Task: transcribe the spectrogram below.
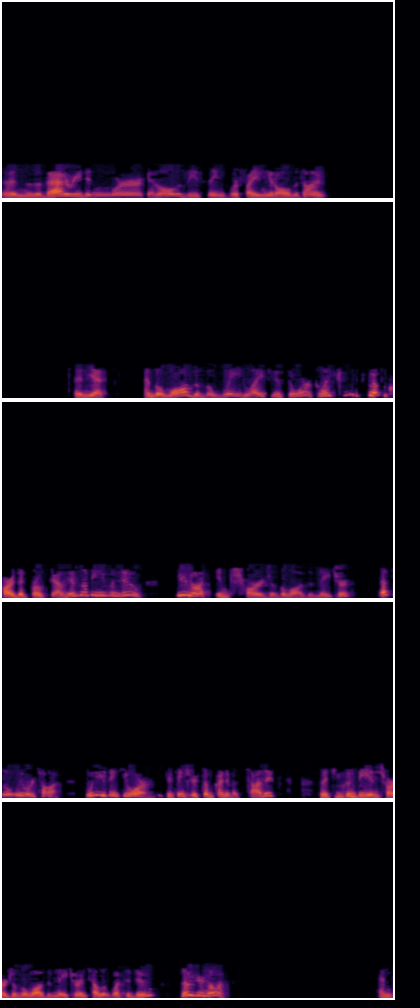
and the battery didn't work and all of these things. We're fighting it all the time. And yet and the laws of the way life used to work. Like if you have a car that broke down, there's nothing you can do. You're not in charge of the laws of nature. That's what we were taught. What do you think you are? Do you think you're some kind of a tzaddik that you can be in charge of the laws of nature and tell it what to do? No, you're not. And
